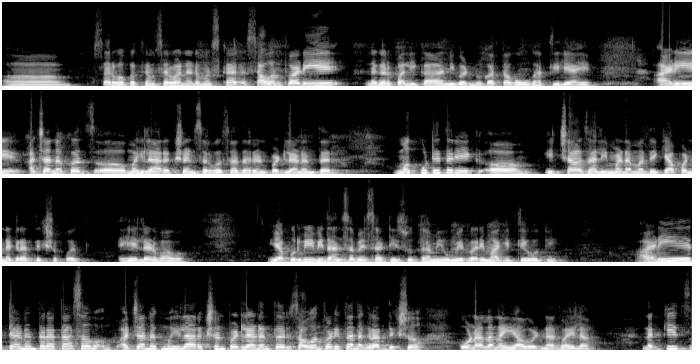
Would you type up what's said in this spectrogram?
सर्वप्रथम सर्वांना नमस्कार. सावंतवाडी नगरपालिका निवडणूक आता होऊ घातलेली आहे. आणि अचानकच महिला आरक्षण सर्वसाधारण पडल्यानंतर मग कुठेतरी एक इच्छा झाली मनामध्ये की आपण नगराध्यक्षपद हे लढवावं. यापूर्वी विधानसभेसाठी सुद्धा मी उमेदवारी मागितली होती. आणि त्यानंतर आता असं अचानक महिला आरक्षण पडल्यानंतर सावंतवाडीचा नगराध्यक्ष कोणाला नाही आवडणार व्हायला? नक्कीच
